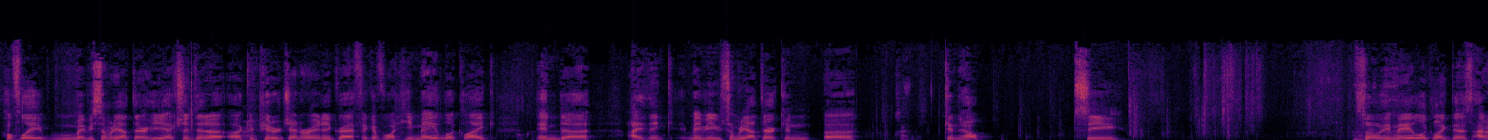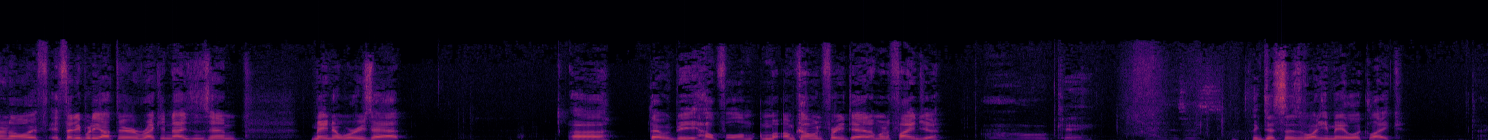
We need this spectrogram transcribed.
Hopefully, maybe somebody out there, he actually did a, a computer generated graphic of what he may look like. And uh, I think maybe somebody out there can uh, Okay. can help see. So he may look like this. I don't know if, if anybody out there recognizes him, may know where he's at. Uh, that would be helpful. I'm, I'm, I'm coming for you, Dad. I'm going to find you. Okay. This is I think this is what he may look like. okay.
